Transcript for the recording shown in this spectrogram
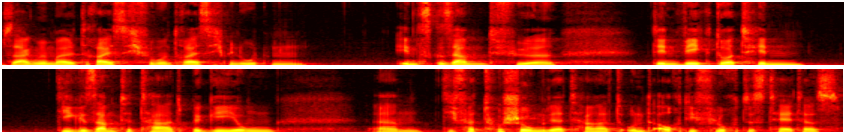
sagen wir mal 30, 35 Minuten insgesamt für den Weg dorthin, die gesamte Tatbegehung, ähm, die Vertuschung der Tat und auch die Flucht des Täters,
